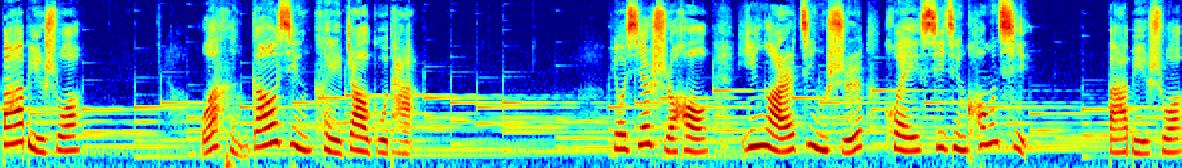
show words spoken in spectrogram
芭比说：“我很高兴可以照顾他。”有些时候，婴儿进食会吸进空气，芭比说：“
